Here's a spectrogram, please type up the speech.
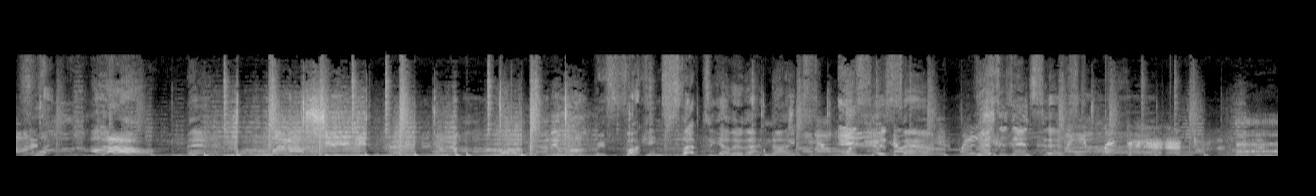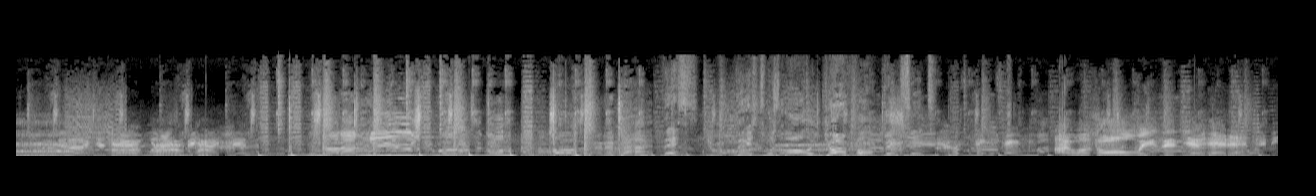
Why aren't you in college? What? Oh, man. We fucking slept together that night. No, incest, no, Sam. wait. This is incest. Wait, listen. Did I just do one thing I did? This, this was all your fault, Vincent. Who's Vincent? I was always in your head, Anthony.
